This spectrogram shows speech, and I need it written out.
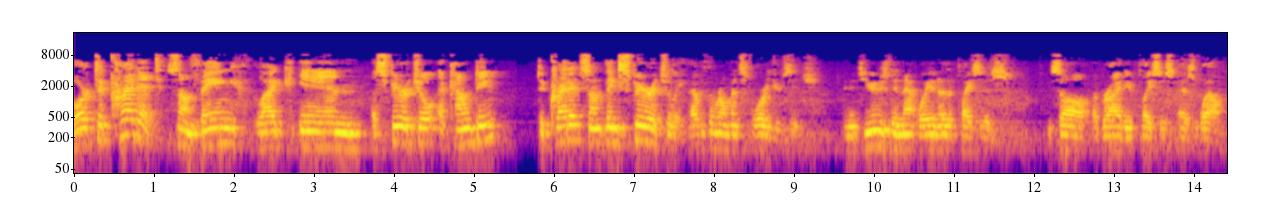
or to credit something like in a spiritual accounting, to credit something spiritually. That was the Romans 4 usage. And it's used in that way in other places. We saw a variety of places as well.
